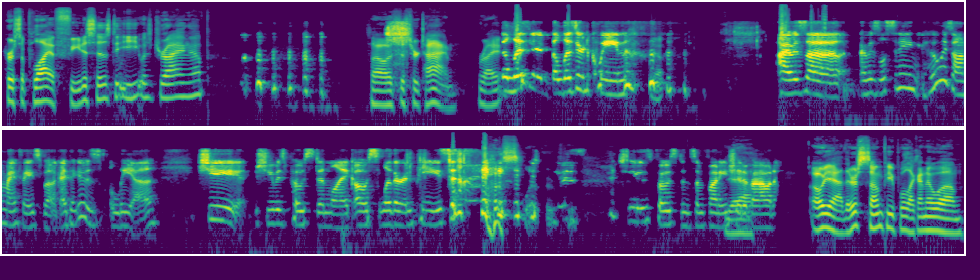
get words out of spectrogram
her supply of fetuses to eat was drying up. so it's just her time, right? The lizard, the lizard queen. Yep. I was uh I was listening who was on my Facebook? I think it was Leah. She she was posting like, oh slither in peace and like, Oh, she was she was posting some funny shit about it. Oh yeah, there's some people like I know. Um,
